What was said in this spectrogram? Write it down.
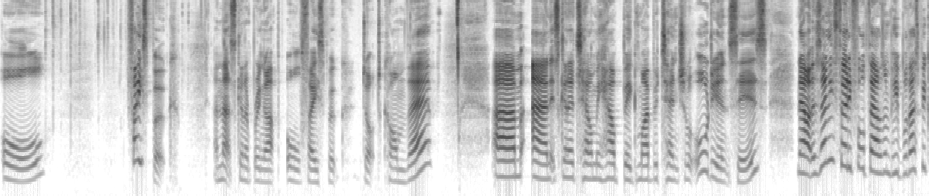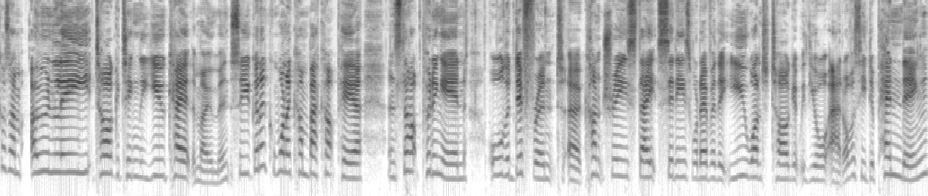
All Facebook. And that's going to bring up allfacebook.com there um, and it's going to tell me how big my potential audience is. Now, there's only 34,000 people. That's because I'm only targeting the UK at the moment. So you're going to want to come back up here and start putting in all the different uh, countries, states, cities, whatever that you want to target with your ad. Obviously, depending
